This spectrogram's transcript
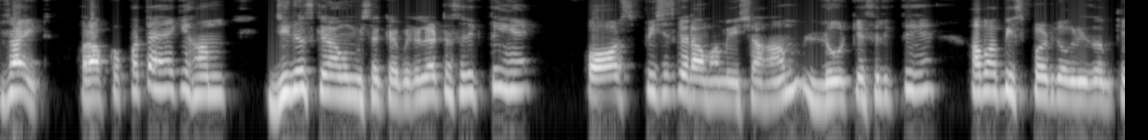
राइट और आपको पता है कि हम जीनस के नाम हमेशा कैपिटल लेटर से लिखते हैं और स्पीशीज का नाम हमेशा हम लोअर के से लिखते हैं। अब आप इस पर्ट ऑर्गेनिज्म के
